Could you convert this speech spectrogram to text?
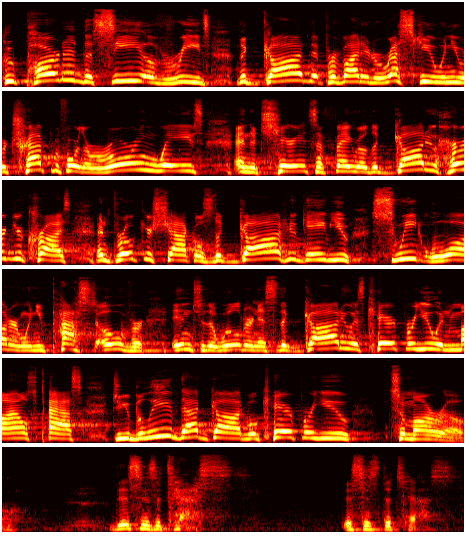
who parted the sea of reeds, the God that provided rescue when you were trapped before the roaring waves and the chariots of Pharaoh, the God who heard your cries and broke your shackles, the God who gave you sweet water when you passed over into the wilderness, the God who has cared for you in miles past, do you believe that God will care for you? Tomorrow. This is a test. This is the test.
